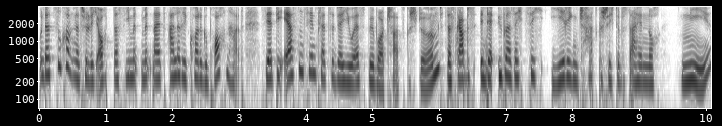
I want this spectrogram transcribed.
Und dazu kommt natürlich auch, dass sie mit Midnights alle Rekorde gebrochen hat. Sie hat die ersten zehn Plätze der US Billboard Charts gestürmt. Das gab es in der über 60-jährigen Chartgeschichte bis dahin noch nie.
